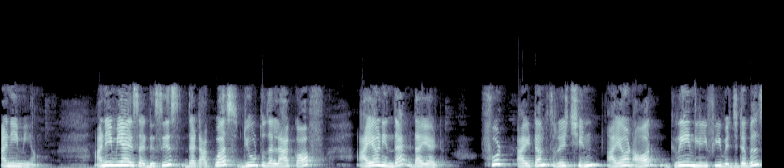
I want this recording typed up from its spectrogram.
anaemia anaemia is a disease that occurs due to the lack of iron in the diet food items rich in iron are green leafy vegetables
